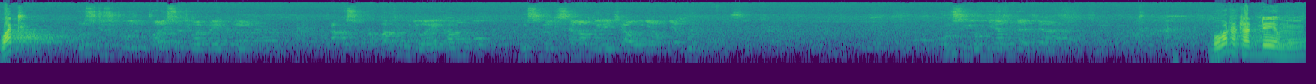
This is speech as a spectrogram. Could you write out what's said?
What? Bwoba totaddeemu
